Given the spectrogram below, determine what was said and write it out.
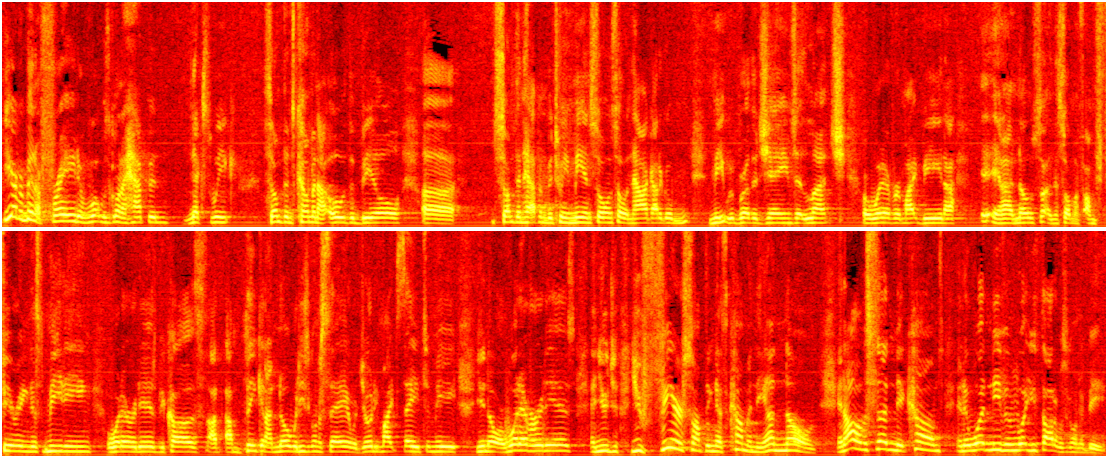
You ever been afraid of what was going to happen next week? Something's coming, I owe the bill. Uh, something happened between me and so and so, and now I got to go meet with Brother James at lunch or whatever it might be. And I, and I know something, so I'm, I'm, fearing this meeting or whatever it is because I, am thinking I know what he's going to say or what Jody might say to me, you know, or whatever it is. And you, you fear something that's coming, the unknown. And all of a sudden it comes and it wasn't even what you thought it was going to be.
